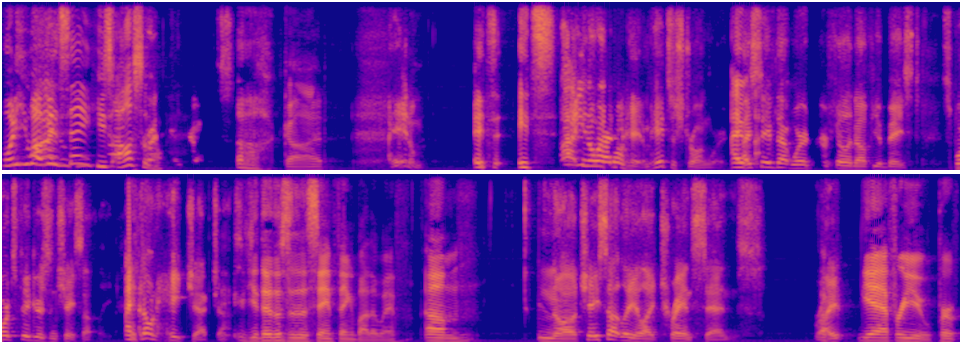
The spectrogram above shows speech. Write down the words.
What do you want me to say? He's awesome. Oh God. I hate him. It's it's Uh, you know what? I don't hate him. Hate's a strong word. I- I, saved that word for Philadelphia-based sports figures and Chase Utley. I- I, don't hate Jack Johnson. yeah, this is the same thing, by the way. Um, No, Chase Utley like transcends, right? yeah, for you, per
